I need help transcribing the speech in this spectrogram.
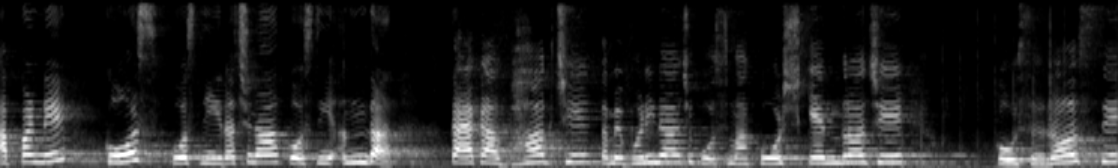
આપણને કોષ, કોષની રચના, કોષની અંદર કયા કયા ભાગ છે? તમે ભણી રહ્યા છો, કોષમાં કોષ કેન્દ્ર છે કોષ રસ. છે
